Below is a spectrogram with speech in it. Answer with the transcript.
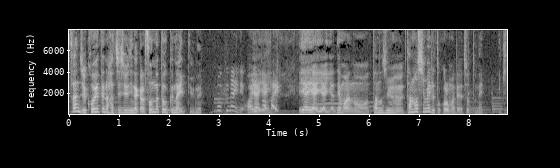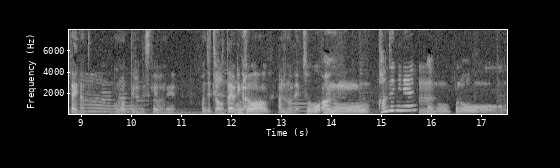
30超えての82だからそんな遠くないっていうね。遠くないね。割といやいやいや。はい。いやいやいやでもあの楽しむ楽しめるところまではちょっとね行きたいなと思ってるんですけれども、ね本日はお便りがあるので。そうあのー完全にね、うん。あのこの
